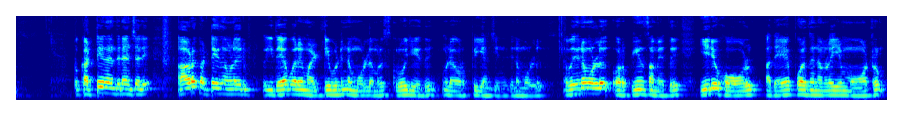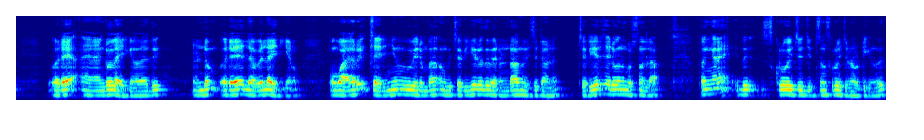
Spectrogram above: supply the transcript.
അപ്പോൾ കട്ട് ചെയ്യുന്നത് എന്തിനാണെന്ന് വെച്ചാൽ അവിടെ കട്ട് ചെയ്ത് നമ്മളൊരു ഇതേപോലെ മൾട്ടിബോട്ടിന്റെ മുകളിൽ നമ്മൾ സ്ക്രൂ ചെയ്ത് ഇവിടെ ഉറപ്പിക്കുകയാണ് ചെയ്യുന്നത് ഇതിന്റെ മുകളിൽ അപ്പോൾ ഇതിന്റെ മുകളിൽ ഉറപ്പിക്കുന്ന സമയത്ത് ഈ ഒരു ഹോളും അതേപോലെ തന്നെ നമ്മൾ ഈ മോട്ടറും ഒരേ ആംഗിളിലായിരിക്കണം അതായത് രണ്ടും ഒരേ ലെവലായിരിക്കണം അപ്പോൾ വയർ ചരിഞ്ഞ് വരുമ്പോൾ നമുക്ക് ചെറിയൊരു ഇത് വരണ്ടെന്ന് വെച്ചിട്ടാണ്. ചെറിയൊരു ചരിവൊന്നും പ്രശ്നമില്ല. അപ്പോൾ ഇങ്ങനെ ഇത് സ്ക്രൂ വെച്ച് ജിപ്സം സ്ക്രൂ വെച്ചിട്ടാണ് ഒട്ടിക്കുന്നത്.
